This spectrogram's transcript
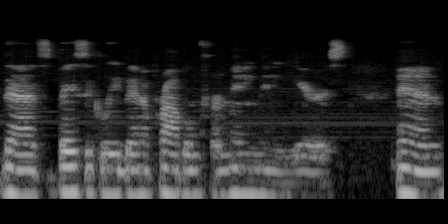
that's basically been a problem for many, many years. And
